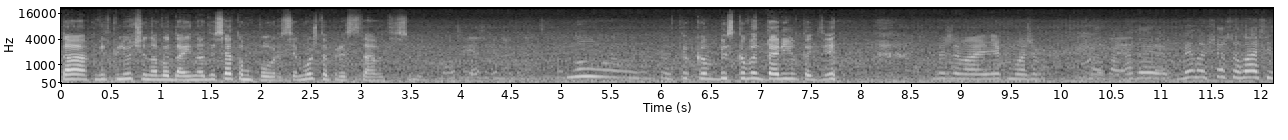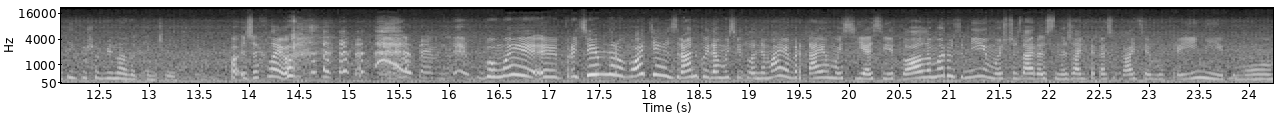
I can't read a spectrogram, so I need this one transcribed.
Так, відключена вода і на 10-му поверсі. Можете представити собі? Ну, е, так без коментарів тоді. Виживаємо, як можемо. Але ми на все согласні тільки, щоб війна закінчилася. Жахливо. Бо ми е, працюємо на роботі, зранку йдемо світла немає, вертаємось, є світло. Але ми розуміємо, що зараз, на жаль, така ситуація в Україні, і тому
